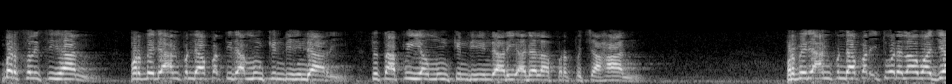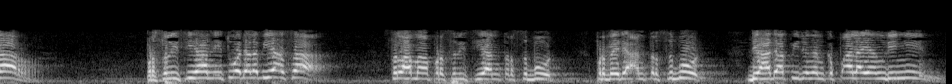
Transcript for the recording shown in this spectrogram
perselisihan, perbedaan pendapat tidak mungkin dihindari. Tetapi yang mungkin dihindari adalah perpecahan. Perbedaan pendapat itu adalah wajar. Perselisihan itu adalah biasa. Selama perselisihan tersebut, perbedaan tersebut dihadapi dengan kepala yang dingin,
